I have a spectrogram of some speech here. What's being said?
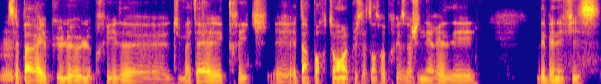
Mm. C'est pareil, plus le, prix du matériel électrique est, important, et plus cette entreprise va générer des, bénéfices.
